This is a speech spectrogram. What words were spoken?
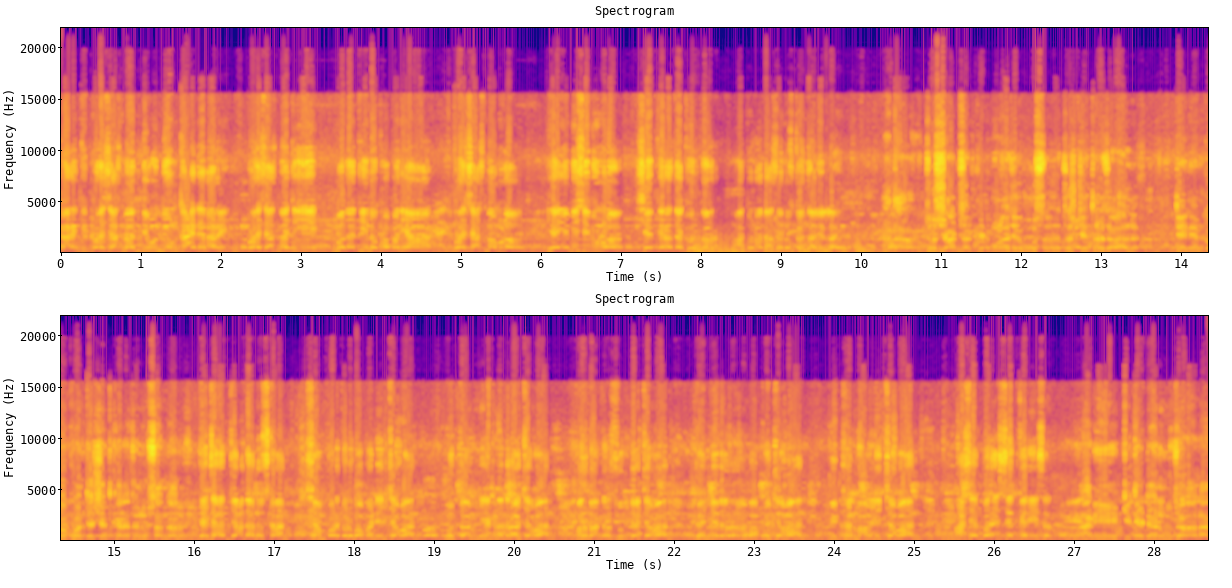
कारण की प्रशासनानं देऊन देऊन काय देणार आहे? प्रशासनाची मदत ही नको. पण ह्या प्रशासनामुळं ह्या एम एस सी बीमुळं शेतकऱ्याचं खरोखर आतोनात असं नुकसान झालेलं आहे. आता जो शॉर्ट सर्किटमुळं जे ऊसाचं क्षेत्र जळालं ते नेमकं कोणत्या शेतकऱ्याचं नुकसान झालं? त्याच्यात जादा नुकसान शंपर कडुबा पाटील चव्हाण उत्तम एकनाथराव चव्हाण प्रभाकर सुखदेव चव्हाण गंजीधर बापू चव्हाण विठ्ठल माऊली चव्हाण असे बरेच शेतकरी सर. आणि किती टन जळाला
